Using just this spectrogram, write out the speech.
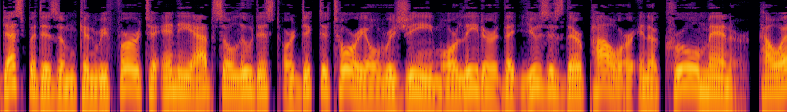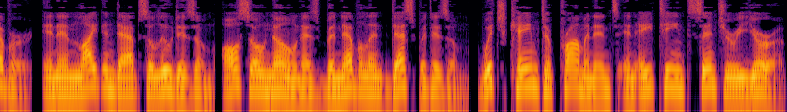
Despotism can refer to any absolutist or dictatorial regime or leader that uses their power in a cruel manner. However, in enlightened absolutism, also known as benevolent despotism, which came to prominence in 18th-century Europe,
